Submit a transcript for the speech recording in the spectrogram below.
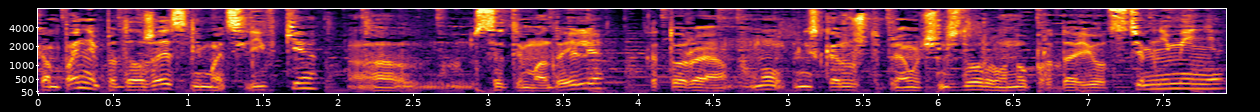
Компания продолжает снимать сливки э, с этой модели, которая, ну, не скажу, что прям очень здорово, но продается. Тем не менее,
